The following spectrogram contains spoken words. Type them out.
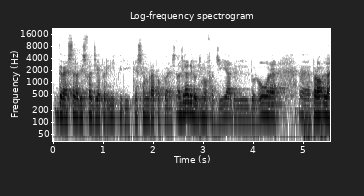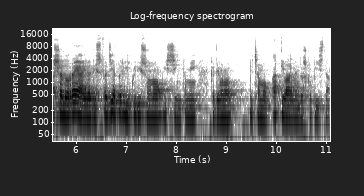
deve essere la disfagia per i liquidi, che sembra proprio essere, al di là dell'odinofagia, del dolore, eh, però la scialorrea e la disfagia per i liquidi sono i sintomi che devono diciamo, attivare l'endoscopista.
